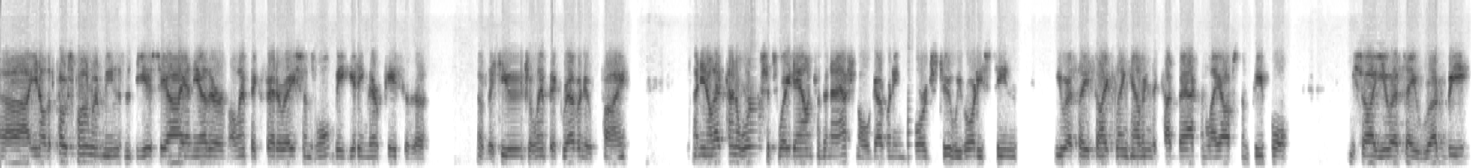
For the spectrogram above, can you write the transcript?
Uh, you know, the postponement means that the UCI and the other Olympic federations won't be getting their piece of the of the huge Olympic revenue pie. And you know that kind of works its way down to the national governing boards too. We've already seen USA Cycling having to cut back and lay off some people. We saw USA Rugby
